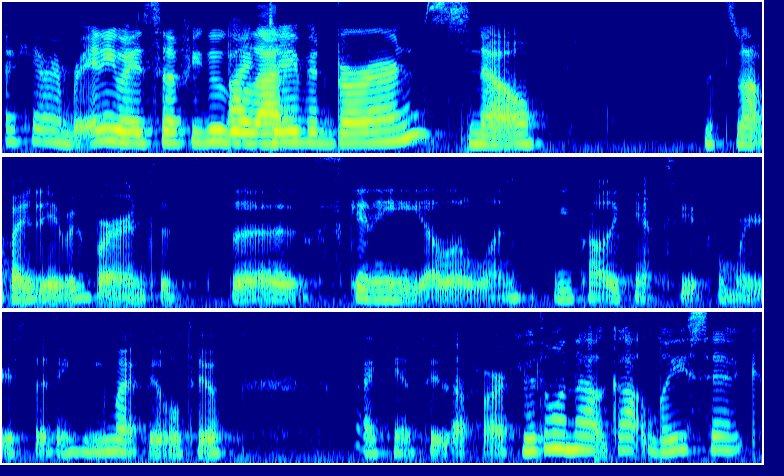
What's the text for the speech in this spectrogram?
I can't remember. Anyway, so if you Google By that, David Burns. no, it's not by David Burns. It's the skinny yellow one. You probably can't see it from where you're sitting. You might be able to. I can't see that far. You're the one that got LASIK.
